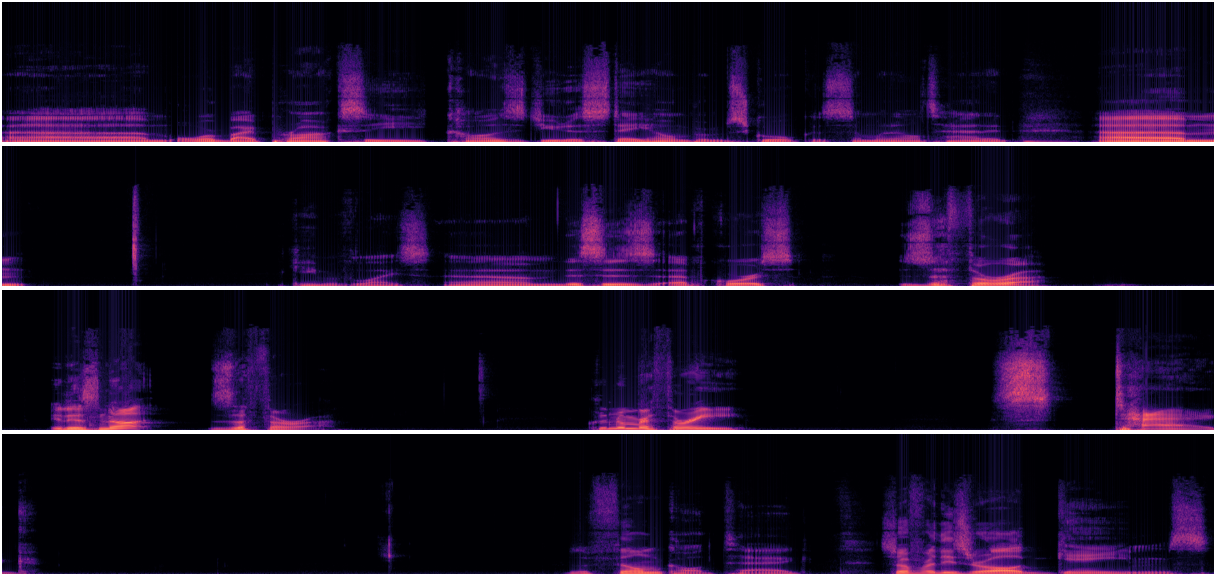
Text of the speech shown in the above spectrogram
um, or by proxy caused you to stay home from school because someone else had it. Um, game of lice. Um, this is of course Zathura. It is not Zathura. Clue number three. Stag. There's a film called Tag. So far, these are all games.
